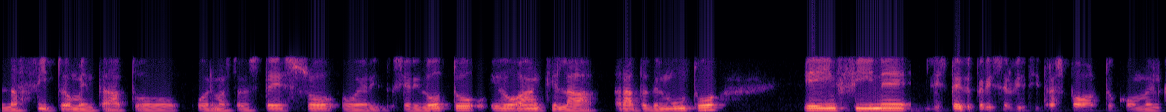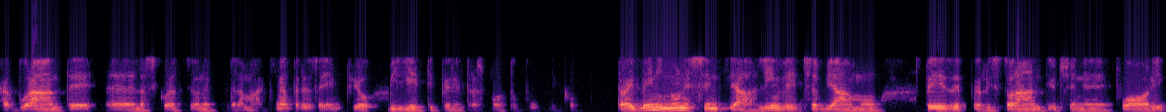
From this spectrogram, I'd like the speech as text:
l'affitto è aumentato o è rimasto lo stesso o è, si è ridotto o anche la rata del mutuo e infine le spese per i servizi di trasporto come il carburante, eh, l'assicurazione della macchina per esempio, biglietti per il trasporto pubblico. Tra i beni non essenziali invece abbiamo spese per ristoranti o cene fuori,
